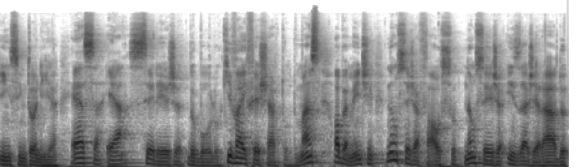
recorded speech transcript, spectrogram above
em sintonia. Essa é a cereja do bolo que vai fechar tudo. Mas, obviamente, não seja falso, não seja exagerado.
